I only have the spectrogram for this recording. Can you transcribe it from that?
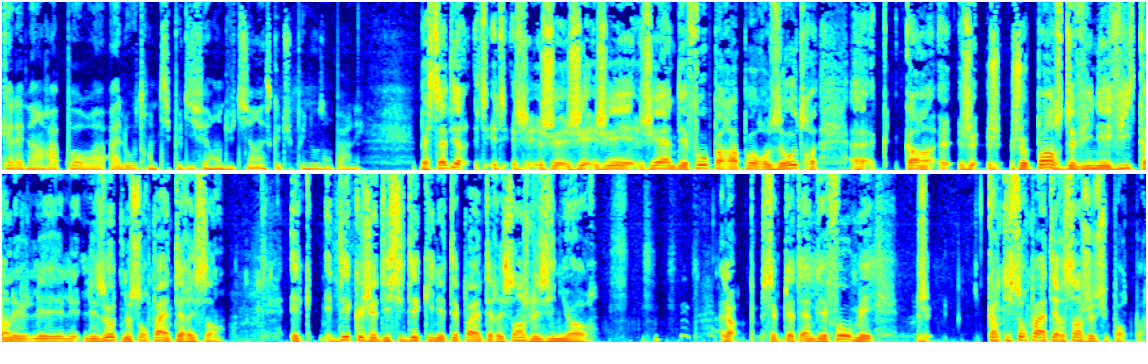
qu'elle avait un rapport à l'autre un petit peu différent du tien. Est-ce que tu peux nous en parler? Ben, C'est-à-dire, j'ai- un défaut par rapport aux autres. euh, quand euh, je, je- pense deviner vite quand les, les, autres ne sont pas intéressants. Et, dès que j'ai décidé qu'ils n'étaient pas intéressants, je les ignore. Alors, c'est peut-être un défaut, mais Quand ils sont pas intéressants, je ne supporte pas.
